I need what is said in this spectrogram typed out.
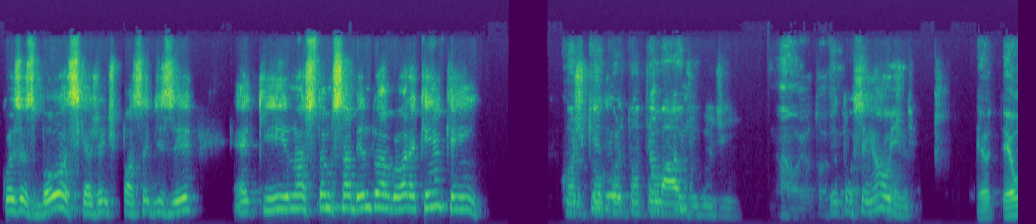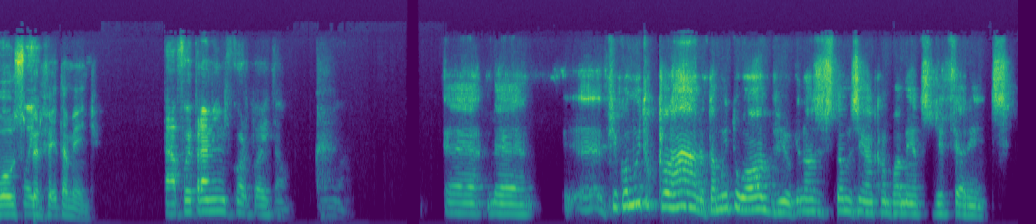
coisas boas que a gente possa dizer é que nós estamos sabendo agora quem é quem. Cortou, que cortou teu áudio, Gondim. Não, eu estou sem áudio. Eu, eu ouço foi. perfeitamente. Tá, foi para mim que cortou, então. É, é, é, ficou muito claro, está muito óbvio que nós estamos em acampamentos diferentes.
